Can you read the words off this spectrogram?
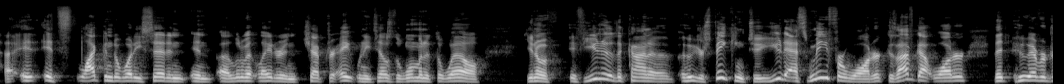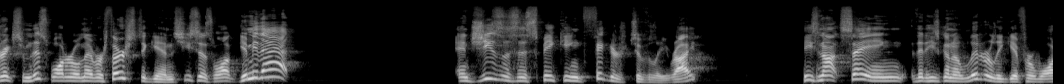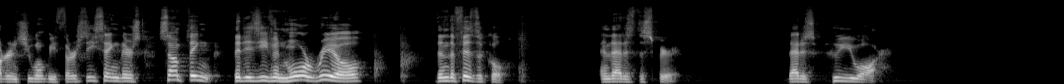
Uh, it, it's likened to what he said in, in, a little bit later in chapter 8 when he tells the woman at the well, you know, if, if you knew the kind of who you're speaking to, you'd ask me for water because I've got water that whoever drinks from this water will never thirst again. She says, Well, give me that. And Jesus is speaking figuratively, right? He's not saying that he's going to literally give her water and she won't be thirsty. He's saying there's something that is even more real than the physical, and that is the spirit. That is who you are.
